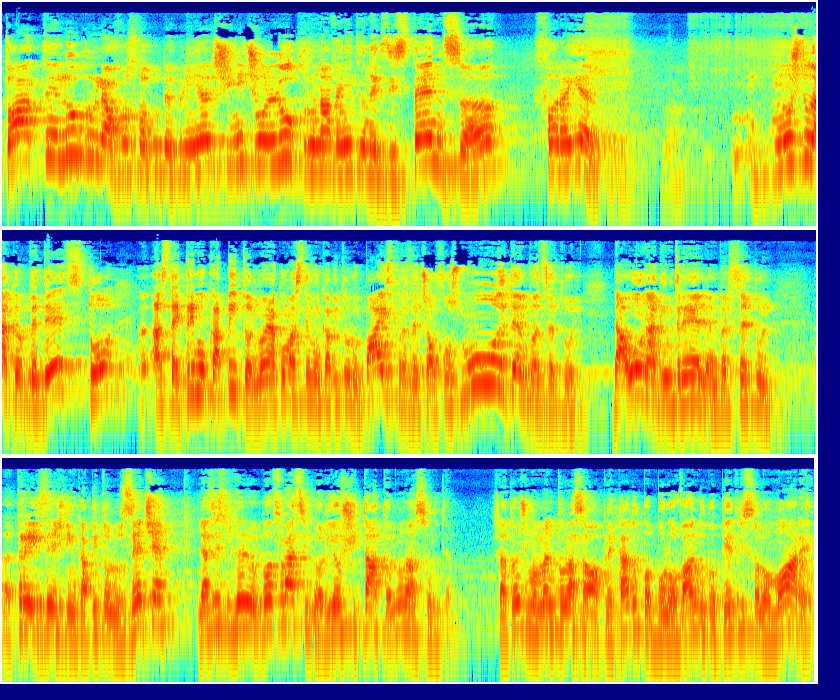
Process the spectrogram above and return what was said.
toate lucrurile au fost făcute prin El și niciun lucru n-a venit în existență fără El. Nu știu dacă vedeți, tot, asta e primul capitol. Noi acum suntem în capitolul 14, au fost multe învățături. Dar una dintre ele, în versetul 30 uh, din capitolul 10, le-a zis iudeilor, bă, fraților, eu și tatăl una suntem. Și atunci, în momentul ăla, s-au aplecat după bolovan, după pietri să-l omoare.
